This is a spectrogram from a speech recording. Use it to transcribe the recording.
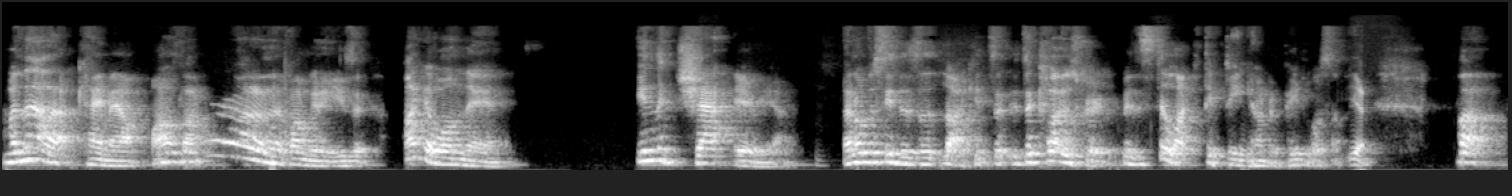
when that app came out, I was like, I don't know if I'm going to use it. I go on there in the chat area, and obviously there's a like it's a it's a closed group, but it's still like fifteen hundred people or something. Yeah. But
